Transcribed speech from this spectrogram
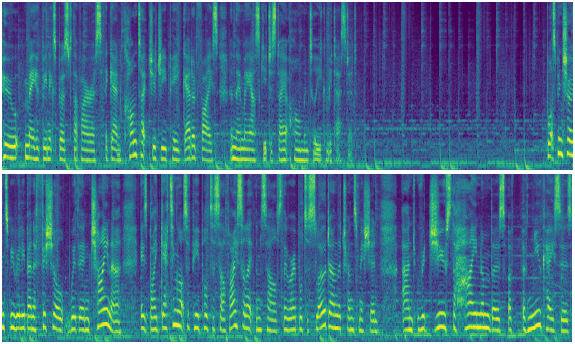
who may have been exposed to that virus, again, contact your GP, get advice, and they may ask you to stay at home until you can be tested. What's been shown to be really beneficial within China is by getting lots of people to self isolate themselves, they were able to slow down the transmission and reduce the high numbers of, of new cases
